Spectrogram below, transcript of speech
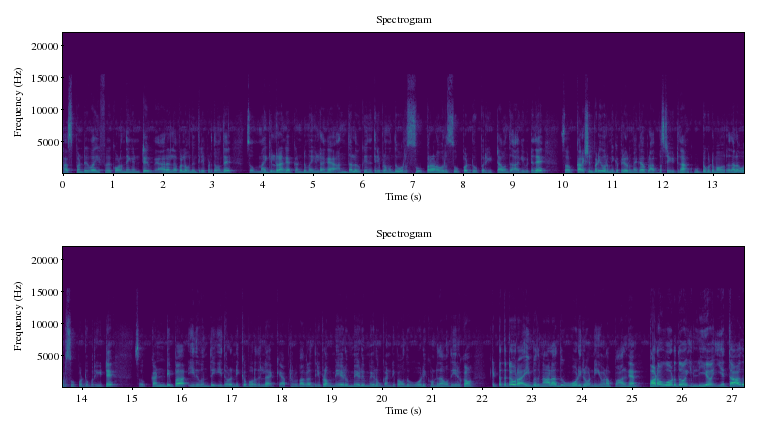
ஹஸ்பண்டு ஒய்ஃபு குழந்தைங்கன்ட்டு வேறு லெவலில் வந்து திரைப்படத்தை வந்து ஸோ மகிழ்கிறாங்க கண்டு மகிழ்கிறாங்க அந்த அளவுக்கு இந்த திரைப்படம் வந்து ஒரு சூப்பரான ஒரு சூப்பர் டூப்பர் ஹிட்டாக வந்து ஆகிவிட்டது. ஸோ கலெக்ஷன் படி ஒரு மிகப்பெரிய ஒரு மெகா பிளாக் பஸ்டர் ஹிட் தான். கூட்ட கூட்டமாக வர்றதால ஒரு சூப்பர் டூப்பர் ஹிட்டு ஸோ கண்டிப்பாக இது வந்து இதோட நிற்க போகிறதில்ல கேப்டன் பிரபாகரன் திரைப்படம் மேலும் மேலும் மேலும் கண்டிப்பாக வந்து ஓடிக்கொண்டு தான் வந்து இருக்கும். கிட்டத்தட்ட ஒரு ஐம்பது நாளாவது ஓடிடும் நீங்கள் வேணால் பாருங்கள் படம் ஓடுதோ இல்லையோ ஏதாவது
